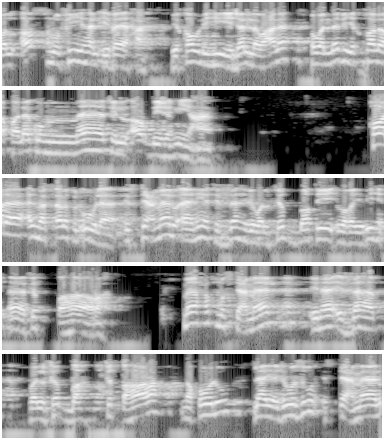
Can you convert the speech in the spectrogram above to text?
والأصل فيها الإباحة. بقوله جل وعلا هو الذي خلق لكم ما في الأرض جميعا. قال المسألة الأولى استعمال آنية الذهب والفضة وغيرهما في الطهارة. ما حكم استعمال إناء الذهب والفضة في الطهارة؟ نقول لا يجوز استعمال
